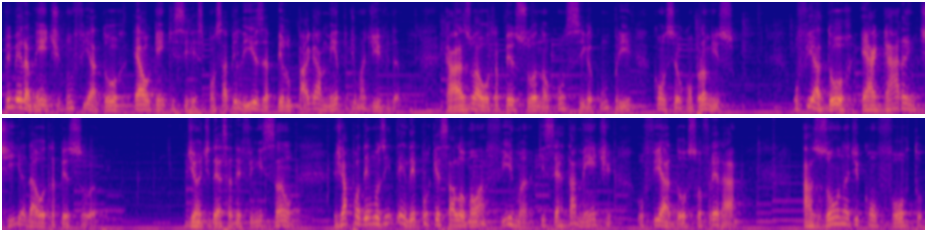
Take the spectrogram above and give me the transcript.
Primeiramente, um fiador é alguém que se responsabiliza pelo pagamento de uma dívida, caso a outra pessoa não consiga cumprir com seu compromisso. O fiador é a garantia da outra pessoa. Diante dessa definição, já podemos entender porque Salomão afirma que certamente o fiador sofrerá. A zona de conforto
